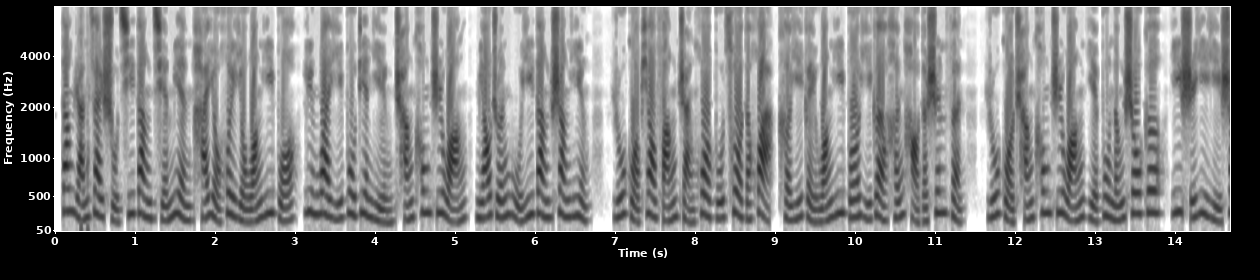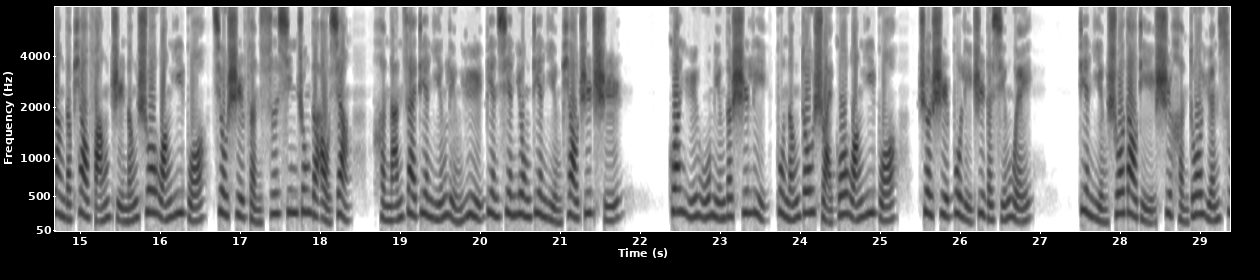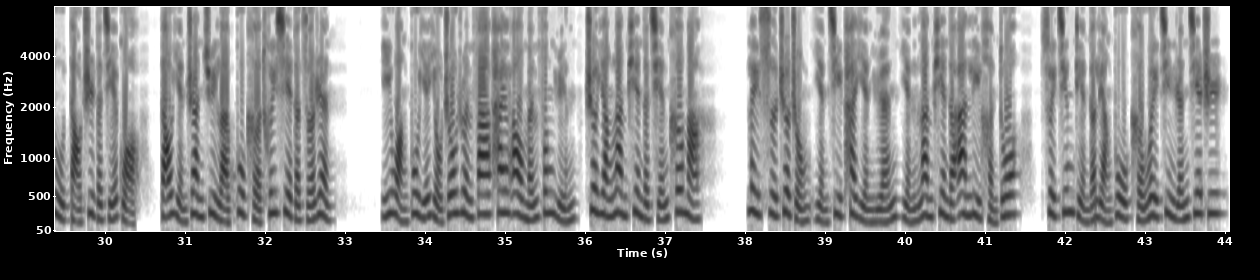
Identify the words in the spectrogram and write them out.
当然，在暑期档前面还有会有王一博另外一部电影《长空之王》，瞄准五一档上映。如果票房斩获不错的话，可以给王一博一个很好的身份。如果《长空之王》也不能收割一十亿以上的票房，只能说王一博就是粉丝心中的偶像。很难在电影领域变现，用电影票支持。关于无名的失利，不能都甩锅王一博，这是不理智的行为。电影说到底是很多元素导致的结果，导演占据了不可推卸的责任。以往不也有周润发拍《澳门风云》这样烂片的前科吗？类似这种演技派演员演烂片的案例很多，最经典的两部可谓尽人皆知。《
